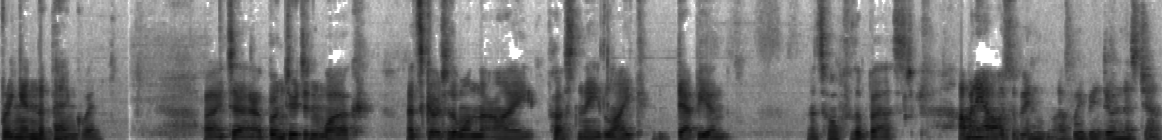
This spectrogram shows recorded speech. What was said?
Bring in the penguin. Right, uh, Ubuntu didn't work. Let's go to the one that I personally like, Debian. Let's hope for the best. How many hours have, been, have we been doing this, Jen?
